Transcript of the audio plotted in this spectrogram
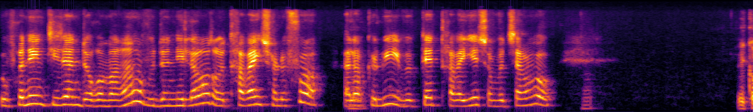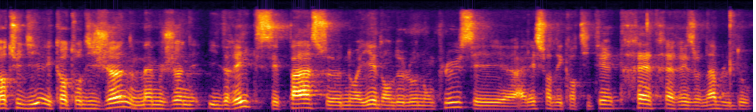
Vous prenez une tisane de romarin, vous donnez l'ordre, travaille sur le foie. Alors mm. que lui, il veut peut-être travailler sur votre cerveau. Mm. Et quand, tu dis, et quand on dit jeûne, même jeûne hydrique, c'est pas se noyer dans de l'eau non plus, c'est aller sur des quantités très, très raisonnables d'eau.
